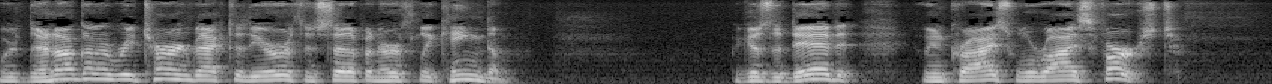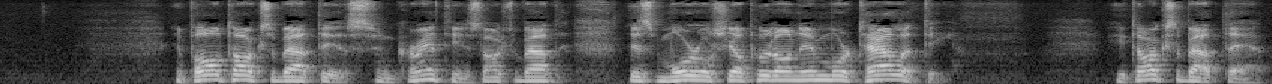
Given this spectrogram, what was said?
They're not going to return back to the earth and set up an earthly kingdom. Because the dead in Christ will rise first. And Paul talks about this in Corinthians, talks about this mortal shall put on immortality. He talks about that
